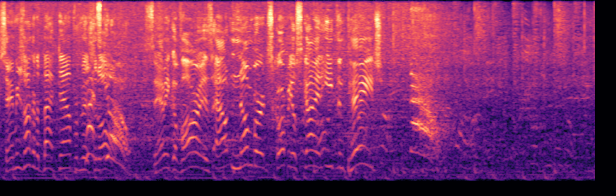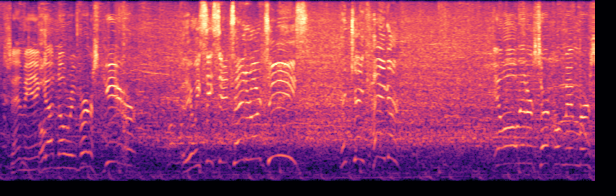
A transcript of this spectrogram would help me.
Sammy's not going to back down from this at all. Let's at all. go! Sammy Guevara is outnumbered. Scorpio Sky and Ethan Page. Now! Sammy ain't got no reverse gear. And here we see Santana and Ortiz. And Jake Hager. And all inner circle members.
